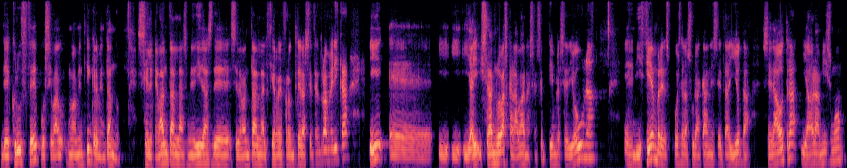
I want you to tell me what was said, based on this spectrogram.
de cruce, pues se va nuevamente incrementando. Se levantan las medidas de, se levantan el cierre de fronteras en Centroamérica y, eh, y, ahí se dan nuevas caravanas. En septiembre se dio una, en diciembre, después de las huracanes ETA y IOTA, se da otra y ahora mismo,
